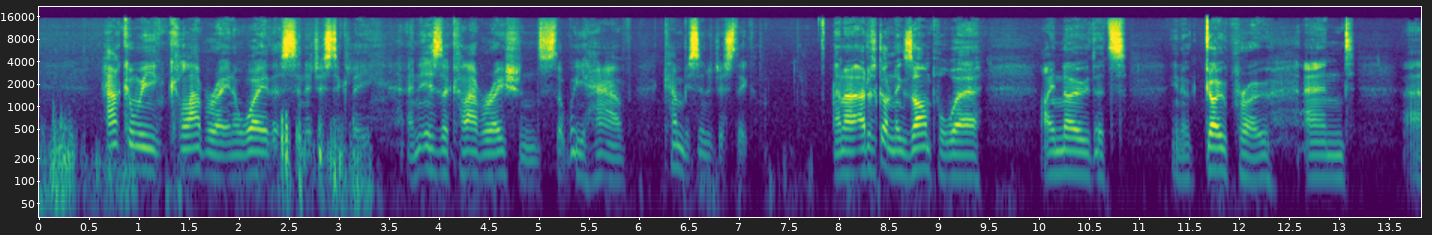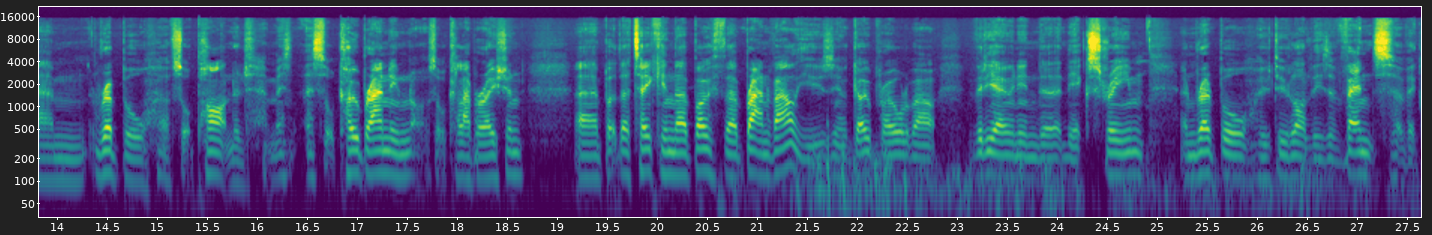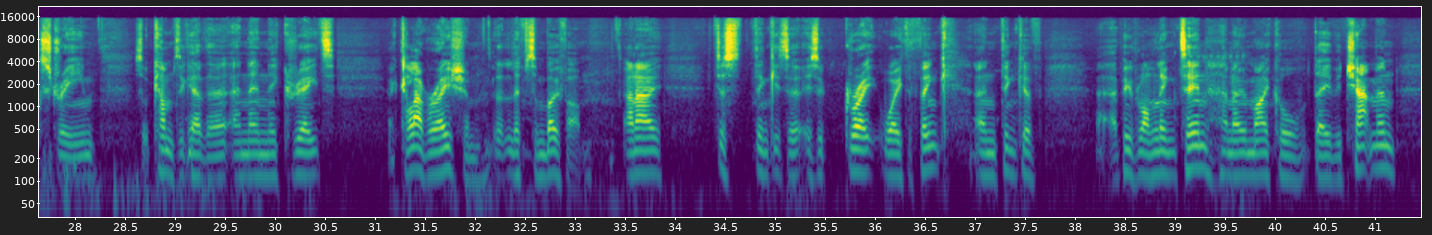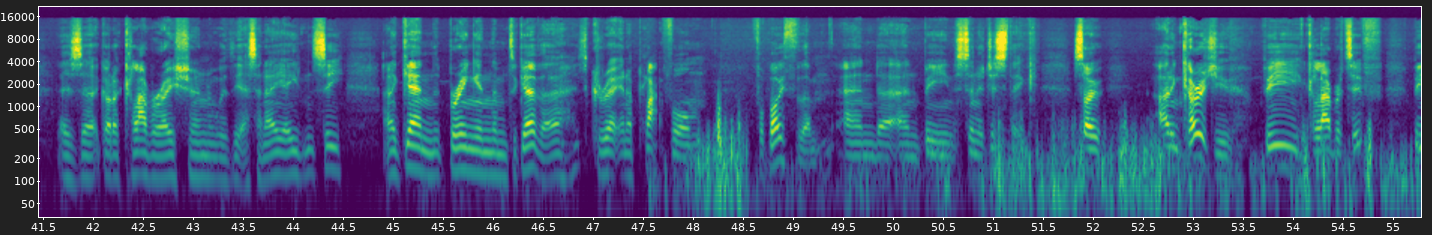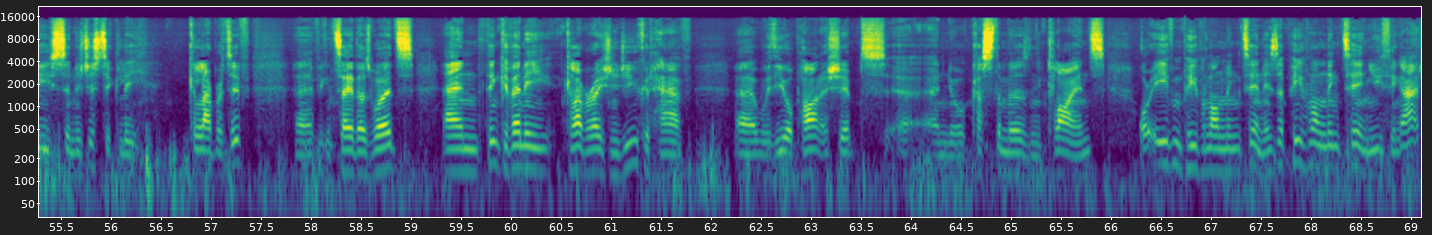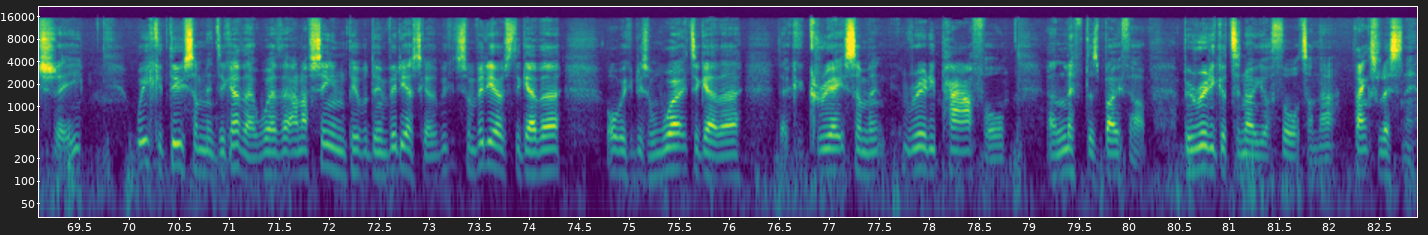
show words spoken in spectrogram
how can we collaborate in a way that's synergistically and is the collaborations that we have can be synergistic? And I, I just got an example where I know that you know GoPro and um, Red Bull have sort of partnered, a sort of co-branding, sort of collaboration. Uh, but they're taking their, both their brand values, you know, GoPro all about videoing in the, the extreme, and Red Bull, who do a lot of these events of extreme, sort of come together and then they create a collaboration that lifts them both up. And I just think it's a, it's a great way to think and think of uh, people on LinkedIn. I know Michael David Chapman has uh, got a collaboration with the SNA agency, and again, bringing them together it's creating a platform for both of them and uh, and being synergistic. So, I'd encourage you be collaborative, be synergistically collaborative, uh, if you can say those words, and think of any collaborations you could have uh, with your partnerships uh, and your customers and clients, or even people on LinkedIn. Is there people on LinkedIn you think actually? We could do something together whether and I've seen people doing videos together. We could do some videos together or we could do some work together that could create something really powerful and lift us both up. It'd be really good to know your thoughts on that. Thanks for listening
